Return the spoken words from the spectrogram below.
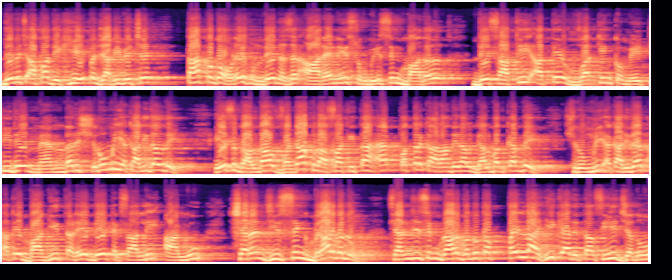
ਦੇ ਵਿੱਚ ਆਪਾਂ ਦੇਖੀਏ ਪੰਜਾਬੀ ਵਿੱਚ ਤਾਂ ਭਗੌੜੇ ਹੁੰਦੇ ਨਜ਼ਰ ਆ ਰਹੇ ਨੇ। ਸੁਖਬੀਰ ਸਿੰਘ ਬਾਦਲ ਦੇ ਸਾਥੀ ਅਤੇ ਵਰਕਿੰਗ ਕਮੇਟੀ ਦੇ ਮੈਂਬਰ ਸ਼੍ਰੋਮਣੀ ਅਕਾਲੀ ਦਲ ਦੇ। ਇਸ ਗੱਲ ਦਾ ਵੱਡਾ ਖੁਲਾਸਾ ਕੀਤਾ ਹੈ। ਪੱਤਰਕਾਰਾਂ ਦੇ ਨਾਲ ਗੱਲਬਾਤ ਕਰਦੇ ਸ਼੍ਰੋਮਣੀ ਅਕਾਲੀ ਦਲ ਅਤੇ ਬਾਗੀ ਧੜੇ ਦੇ ਟਕਸਾਲੀ ਆਗੂ ਚਰਨਜੀਤ ਸਿੰਘ ਬਰਾੜ ਵੱਲੋਂ। ਚਰਨਜੀਤ ਸਿੰਘ ਬਰਾੜ ਵੱਲੋਂ ਤਾਂ ਪਹਿਲਾਂ ਹੀ ਕਹਿ ਦਿੱਤਾ ਸੀ ਜਦੋਂ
